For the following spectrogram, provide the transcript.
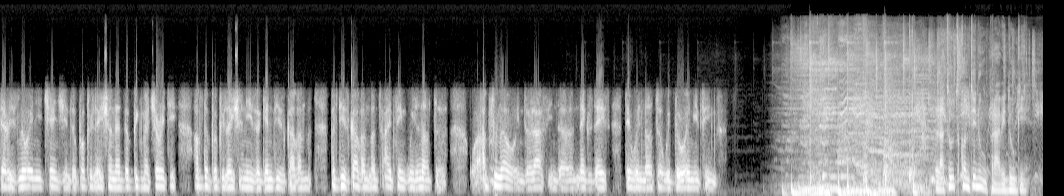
there is no any change in the population and the big majority of the population is against this government but this government i think will not uh, up to now in the last in the next days they will not uh, withdraw anything La tut continu pravi Dugi.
